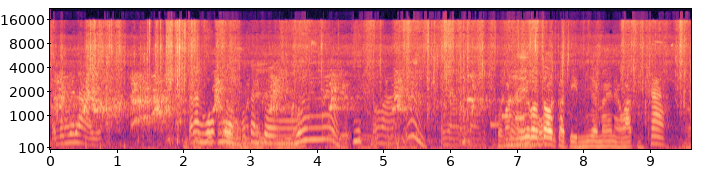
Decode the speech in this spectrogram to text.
มันเป็นเวลาอยู่กำลังหกโมงบ่ทันเกินครึ่งเว้ยเมื่อวานอืมยังมาวันนี้ก็ต้นกระถินใช่ไหมในวัดค่ะอ๋อ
